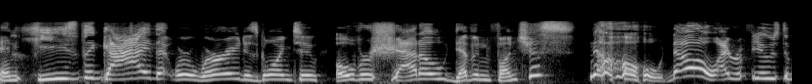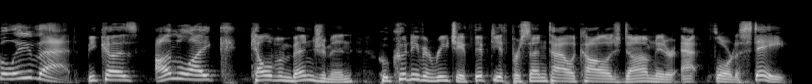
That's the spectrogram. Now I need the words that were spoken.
And he's the guy that we're worried is going to overshadow Devin Funchess? No, no, I refuse to believe that. Because unlike Kelvin Benjamin, who couldn't even reach a 50th percentile college dominator at Florida State,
